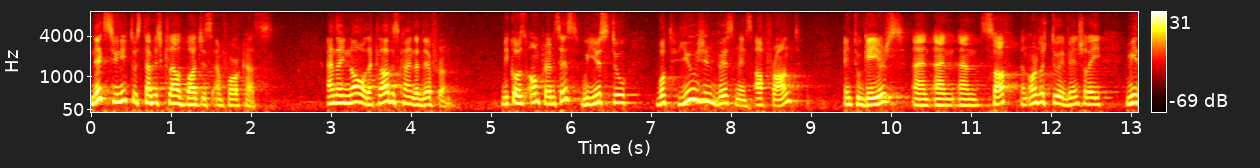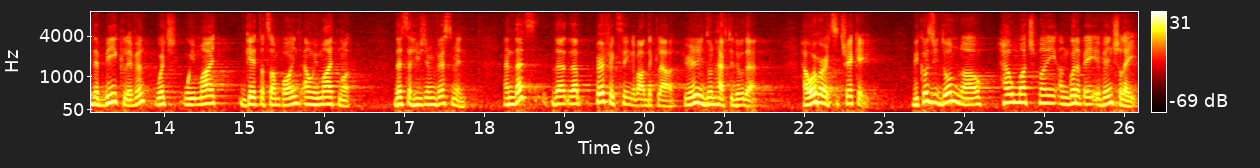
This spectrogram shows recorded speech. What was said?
Next, you need to establish cloud budgets and forecasts. And I know the cloud is kind of different because on premises, we used to put huge investments upfront into gears and, and, and stuff in order to eventually meet the peak level, which we might get at some point and we might not. That's a huge investment. And that's the, the perfect thing about the cloud. You really don't have to do that. However, it's tricky because you don't know how much money I'm going to pay eventually.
